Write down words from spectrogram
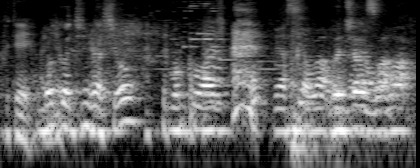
Écoutez, bonne continuation, bon courage. Merci, au revoir. Bonne chance, au revoir.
